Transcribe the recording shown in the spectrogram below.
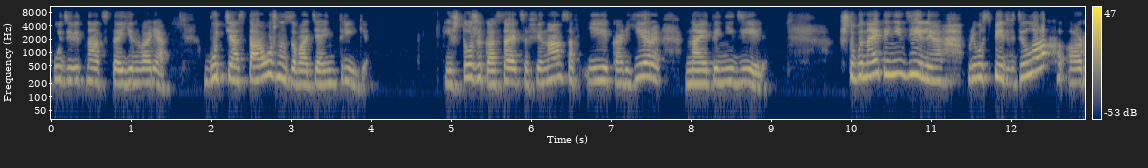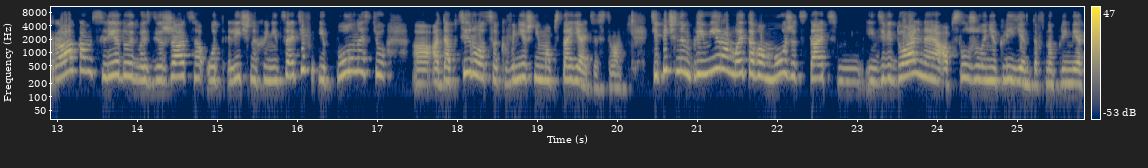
по 19 января. Будьте осторожны, заводя интриги. И что же касается финансов и карьеры на этой неделе. Чтобы на этой неделе преуспеть в делах, ракам следует воздержаться от личных инициатив и полностью а, адаптироваться к внешним обстоятельствам. Типичным примером этого может стать индивидуальное обслуживание клиентов, например,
